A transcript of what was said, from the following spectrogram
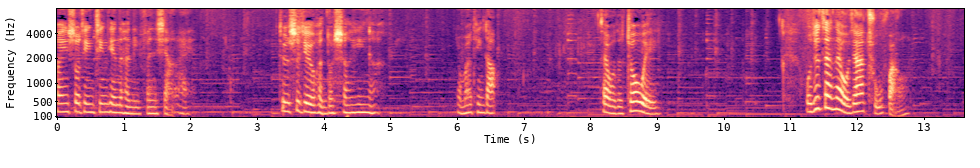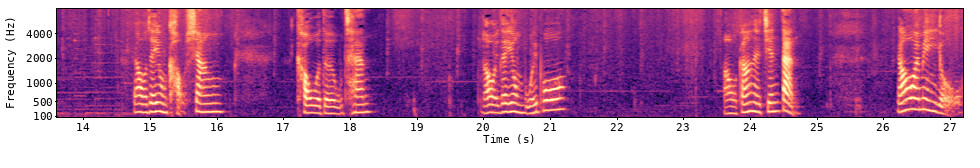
欢迎收听今天的和你分享爱。这个世界有很多声音啊，有没有听到？在我的周围，我就站在我家厨房，然后我在用烤箱烤我的午餐，然后我在用微波，然后我刚刚在煎蛋，然后外面有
